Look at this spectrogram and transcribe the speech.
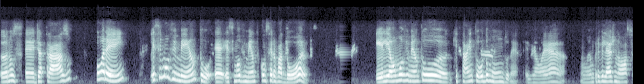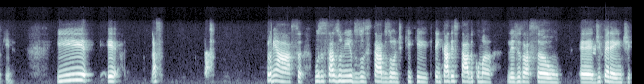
anos é, de atraso, porém, esse movimento, é, esse movimento conservador, ele é um movimento que está em todo o mundo, né? Ele não é, não é um privilégio nosso aqui, né? E, e as ameaça nos Estados Unidos, os estados onde que, que, que tem cada estado com uma legislação é, diferente,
